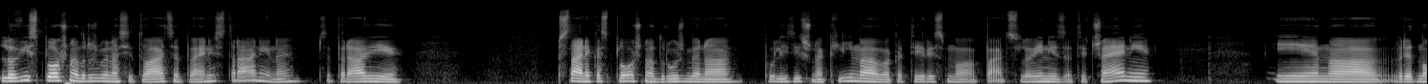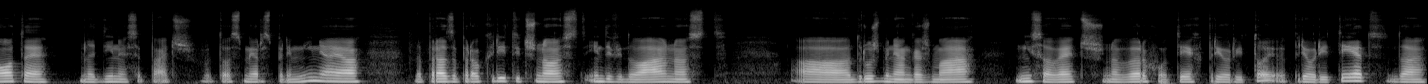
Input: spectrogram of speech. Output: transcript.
Lovi splošna družbena situacija po eni strani, ne, se pravi, obstaja neka splošna družbena politična klima, v kateri smo pač v Sloveniji zatečeni. In, vrednote mladine se pač v to smer spreminjajo, da pravzaprav kritičnost, individualnost, družbeni angažma niso več na vrhu teh prioritet, da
